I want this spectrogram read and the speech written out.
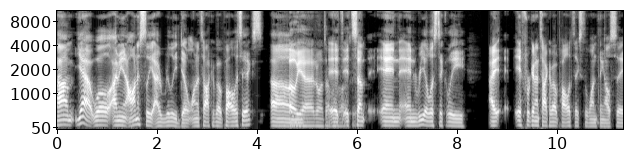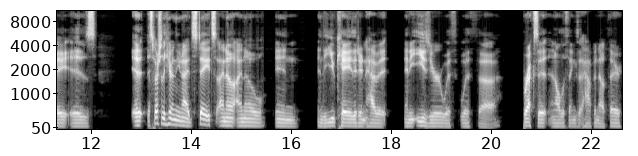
um yeah well i mean honestly i really don't want to talk about politics. Um oh yeah i don't want to talk it, about it's some and and realistically i if we're going to talk about politics the one thing i'll say is it, especially here in the United States, I know I know in in the UK they didn't have it any easier with with uh, Brexit and all the things that happened out there.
